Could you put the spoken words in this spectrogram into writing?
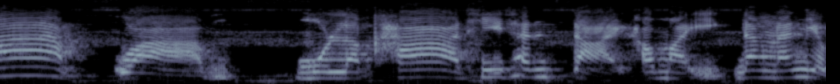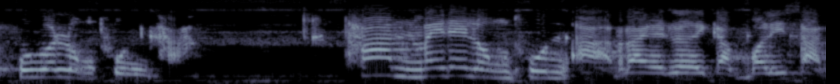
มากกว่ามูลค่าที่ท่านจ่ายเข้ามาอีก ดังนั้นอย่าพูดว่าลงทุนค่ะ ท่านไม่ได้ลงทุนอะไรเลยกับบริษัท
